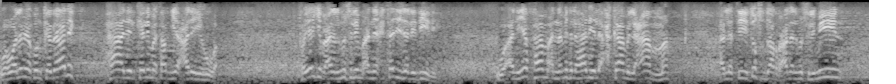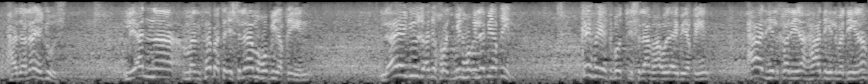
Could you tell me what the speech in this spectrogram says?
وهو لم يكن كذلك هذه الكلمة ترجع عليه هو. فيجب على المسلم أن يحتجز لدينه وأن يفهم أن مثل هذه الأحكام العامة التي تصدر على المسلمين هذا لا يجوز. لأن من ثبت إسلامه بيقين لا يجوز أن يخرج منه إلا بيقين. كيف يثبت إسلام هؤلاء بيقين؟ هذه القرية هذه المدينة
